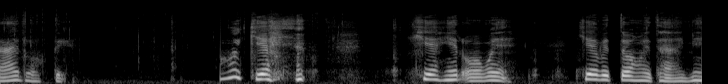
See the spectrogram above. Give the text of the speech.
ร้ายดอกติโอ้ยเคียเคียเฮ็ดออกไว้เคียไปตองไว้ถ่ายมี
